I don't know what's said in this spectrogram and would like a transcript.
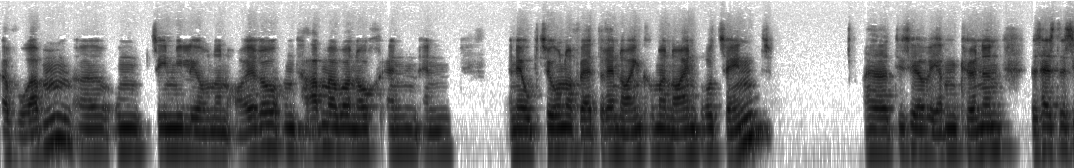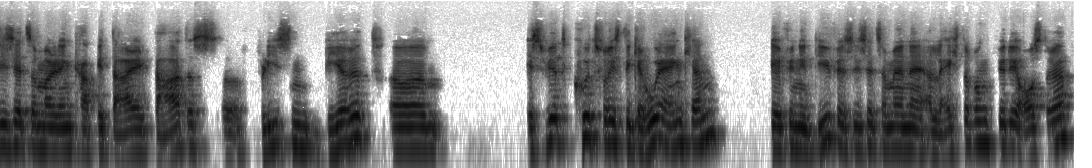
erworben, äh, um 10 Millionen Euro und haben aber noch ein, ein, eine Option auf weitere 9,9 Prozent, die sie erwerben können. Das heißt, es ist jetzt einmal ein Kapital da, das äh, fließen wird. Ähm, es wird kurzfristig Ruhe einkehren, definitiv. Es ist jetzt einmal eine Erleichterung für die Austria.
